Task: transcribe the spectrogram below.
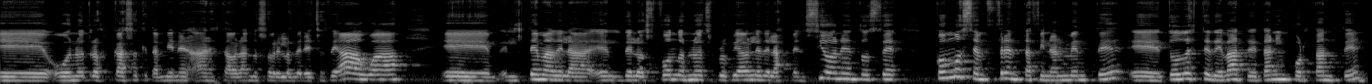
eh, o en otros casos que también han estado hablando sobre los derechos de agua, eh, el tema de, la, de, los fondos no expropiables de las pensiones. Entonces, ¿cómo se enfrenta finalmente eh, todo este debate tan importante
